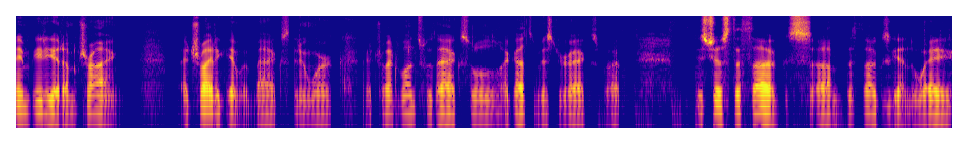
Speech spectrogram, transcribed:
No, I didn't beat it. I'm trying. I tried again with Max, didn't work. I tried once with Axel. I got to Mr. X, but it's just the thugs. Um, the thugs get in the way.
